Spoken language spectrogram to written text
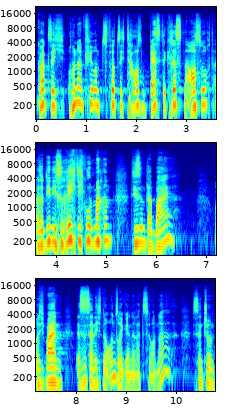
Gott sich 144.000 beste Christen aussucht, also die, die es richtig gut machen, die sind dabei. Und ich meine, es ist ja nicht nur unsere Generation. Ne? Es sind schon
